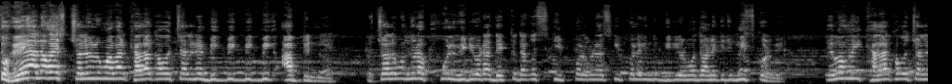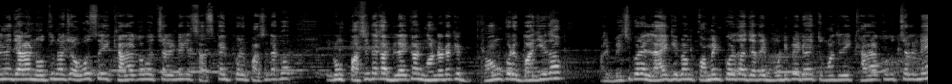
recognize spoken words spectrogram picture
তো হে হ্যালো গাইস চলে এলুম আবার খেলার খবর চ্যানেলে big big big big update নিয়ে। তো চলো বন্ধুরা ফুল ভিডিওটা দেখতে থাকো স্কিপ করবে না স্কিপ করলে কিন্তু ভিডিওর মধ্যে অনেক কিছু মিস করবে। এবং এই খেলার খবর চ্যানেলে যারা নতুন আছে, অবশ্যই এই খেলার খবর চ্যানেলটাকে সাবস্ক্রাইব করে পাশে থাকো এবং পাশে থাকা বেলাইকন ঘন্টাটাকে ঢং করে বাজিয়ে দাও। আর বেশি করে লাইক এবং কমেন্ট করে দাও যাতে মোটিভেট হয় তোমাদের এই খেলার খবর চ্যানেলে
